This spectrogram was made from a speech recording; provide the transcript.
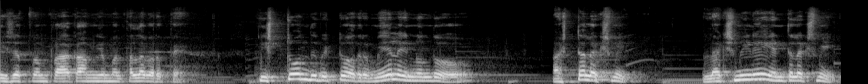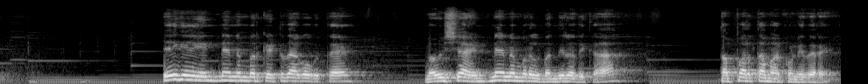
ಈಶತ್ವಂ ಪ್ರಾಕಾಮ್ಯಂ ಅಂತೆಲ್ಲ ಬರುತ್ತೆ. ಇಷ್ಟೊಂದು ಬಿಟ್ಟು ಅದರ ಮೇಲೆ ಇನ್ನೊಂದು ಅಷ್ಟಲಕ್ಷ್ಮಿ. ಲಕ್ಷ್ಮಿನೇ ಎಂಟು ಲಕ್ಷ್ಮಿ. ಹೇಗೆ ಎಂಟನೇ ನಂಬರ್ ಕೆಟ್ಟದಾಗೋಗುತ್ತೆ ಭವಿಷ್ಯ ಎಂಟನೇ ನಂಬರಲ್ಲಿ ಬಂದಿರೋದಕ್ಕೆ ತಪ್ಪರ್ಥ ಮಾಡ್ಕೊಂಡಿದ್ದಾರೆ.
